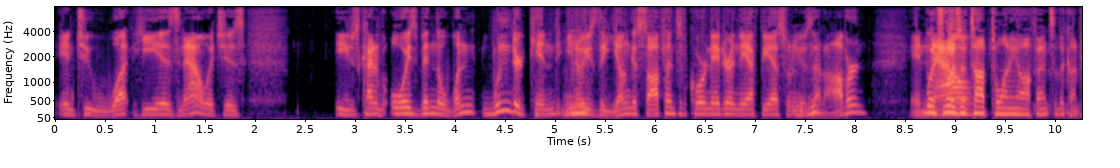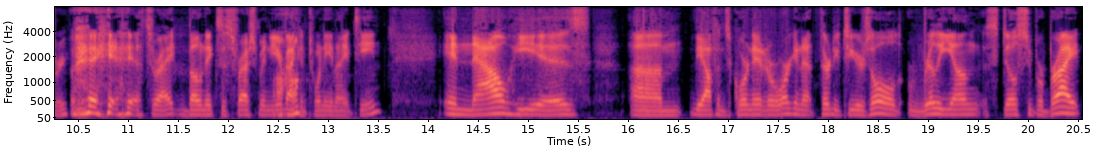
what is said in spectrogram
into what he is now which is he's kind of always been the one wunderkind you know Mhm. he's the youngest offensive coordinator in the FBS when he was Mhm. at Auburn and which was a top 20 offense in the country. That's right. Bo Nix's freshman year Uh-huh. back in 2019. And now he is um, the offensive coordinator at Oregon at 32 years old, really young, still super bright.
